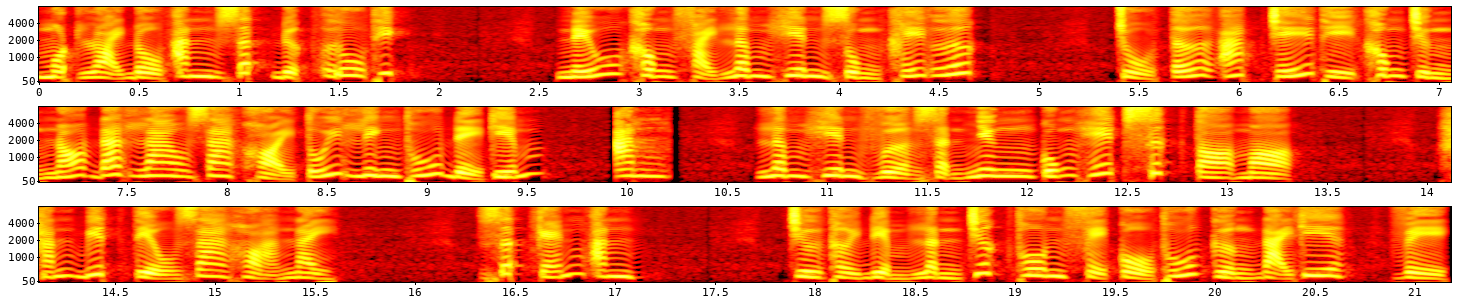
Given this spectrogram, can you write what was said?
Một loại đồ ăn rất được ưu thích. Nếu không phải Lâm Hiên dùng khế ước. Chủ tớ áp chế thì không chừng nó đã lao ra khỏi túi linh thú để kiếm. Ăn. Lâm Hiên vừa giận nhưng cũng hết sức tò mò. Hắn biết tiểu gia hỏa này. Rất kén ăn. Trừ thời điểm lần trước thôn phệ cổ thú cường đại kia về.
